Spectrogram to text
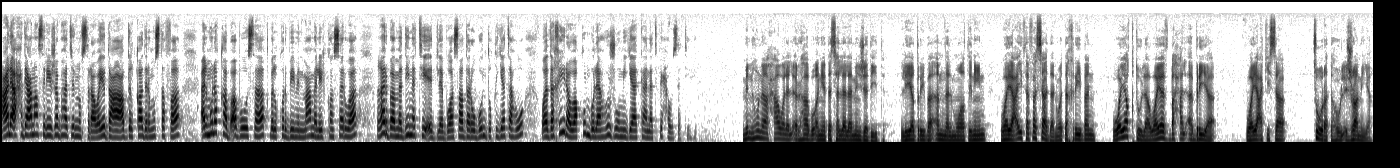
على أحد عناصر جبهة النصرة ويدعى عبد القادر مصطفى الملقب أبو ساق بالقرب من معمل الكونسروة غرب مدينة إدلب وصادروا بندقيته وذخيرة وقنبلة هجومية كانت بحوزته. من هنا حاول الإرهاب أن يتسلل من جديد ليضرب أمن المواطنين ويعيث فسادا وتخريبا ويقتل ويذبح الأبرياء ويعكس صورته الإجرامية.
